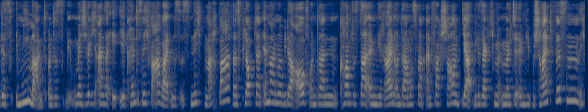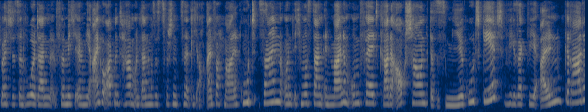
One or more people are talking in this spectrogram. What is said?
das niemand, und das möchte ich wirklich sagen, ihr, ihr könnt es nicht verarbeiten, das ist nicht machbar, sondern es ploppt dann immer nur wieder auf und dann kommt es da irgendwie rein und da muss man einfach schauen. Ja, wie gesagt, ich möchte irgendwie Bescheid wissen, lesen. Ich möchte das in Ruhe dann für mich irgendwie eingeordnet haben und dann muss es zwischenzeitlich auch einfach mal gut sein und ich muss dann in meinem Umfeld gerade auch schauen, dass es mir gut geht, wie gesagt, wie allen gerade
